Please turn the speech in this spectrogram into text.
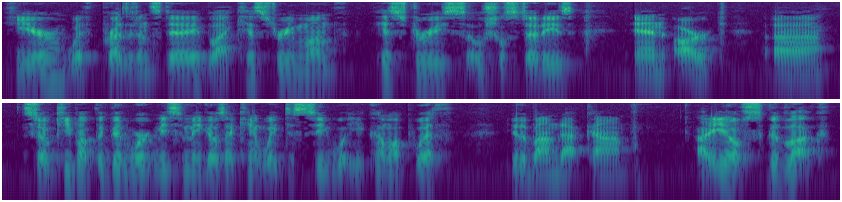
here with President's Day, Black History Month, history, social studies, and art. Uh, so keep up the good work, mis amigos. I can't wait to see what you come up with. You're the bomb.com. Adios. Good luck.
